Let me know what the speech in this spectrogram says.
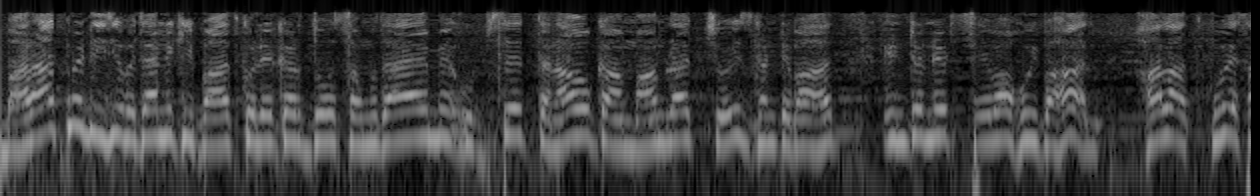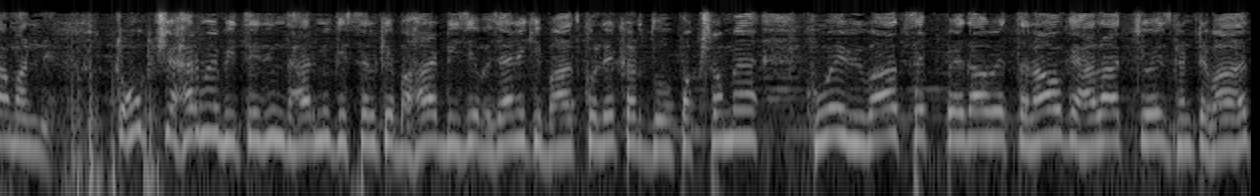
बारात में डीजे बजाने की बात को लेकर दो समुदाय में उपसे तनाव का मामला 24 घंटे बाद इंटरनेट सेवा हुई बहाल। हालात हुए सामान्य। टोंक शहर में बीते दिन धार्मिक स्थल के बाहर डीजे बजाने की बात को लेकर दो पक्षों में हुए विवाद से पैदा हुए तनाव के हालात 24 घंटे बाद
